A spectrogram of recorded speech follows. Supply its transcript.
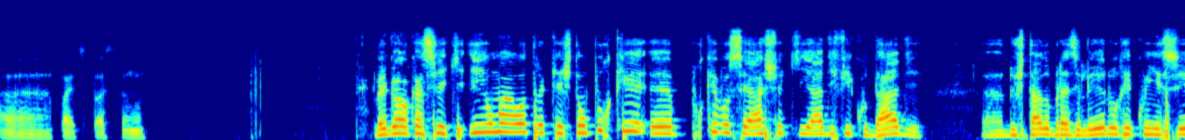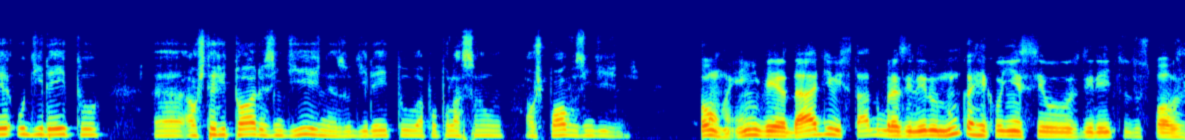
a participação. Legal, Cacique. E uma outra questão, por que, é, por que você acha que há dificuldade uh, do Estado brasileiro reconhecer o direito uh, aos territórios indígenas, o direito à população, aos povos indígenas? Bom, em verdade, o Estado brasileiro nunca reconheceu os direitos dos povos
